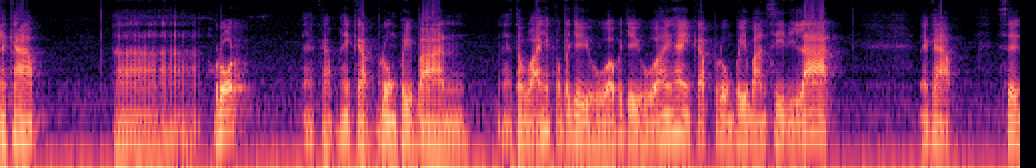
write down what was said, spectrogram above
นะครับรถนะครับให้กับโรงพยาบาลถวายให้กับพระเจ้าอยู่หัว พระเจ้าอยู่หัวให้ให้กับโรงพยาบาลศิริราช นะครับ ซึ่ง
